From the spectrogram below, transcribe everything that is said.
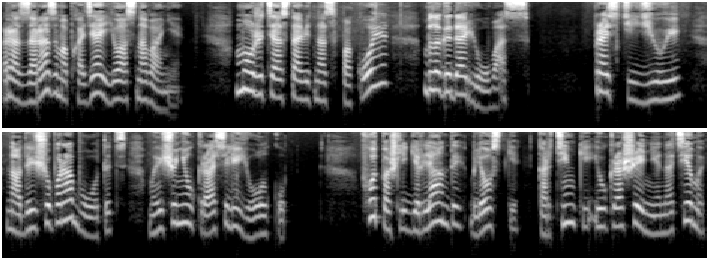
раз за разом обходя ее основание. «Можете оставить нас в покое? Благодарю вас». «Прости, Дьюи, надо еще поработать, мы еще не украсили елку». В ход пошли гирлянды, блестки, картинки и украшения на темы,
